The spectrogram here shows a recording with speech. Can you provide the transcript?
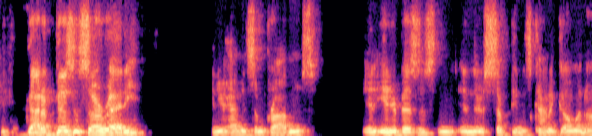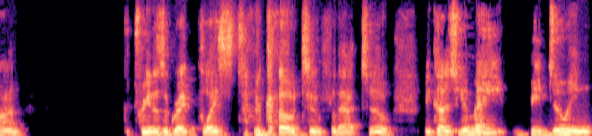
If you've got a business already and you're having some problems in, in your business and, and there's something that's kind of going on, Katrina's a great place to go to for that too, because you may be doing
